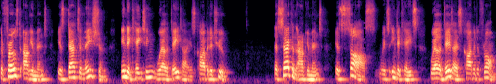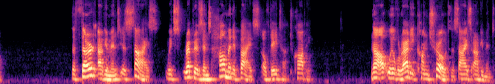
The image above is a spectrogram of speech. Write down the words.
The first argument is destination, indicating where the data is copied to. The second argument is source, which indicates where the data is copied from. The third argument is size, which represents how many bytes of data to copy. Now we've already controlled the size argument.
